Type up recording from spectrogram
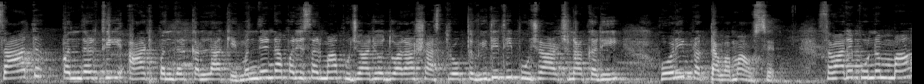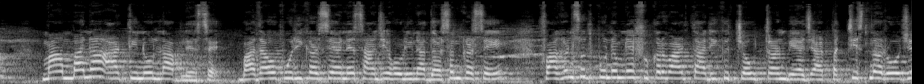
સાત પંદરથી આઠ પંદર કલાકે મંદિરના પરિસરમાં પૂજારીઓ દ્વારા શાસ્ત્રોક્ત વિધિથી પૂજા અર્ચના કરી હોળી પ્રગટાવવામાં આવશે. સવારે પૂનમમાં મા અંબાના આરતીનો લાભ લેશે. બાધાઓ પૂરી કરશે અને સાંજે હોળીના દર્શન કરશે. ફાગણ સુદ પૂનમને શુક્રવાર તારીખ ચૌદ ત્રણ બે હજાર પચીસના રોજ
